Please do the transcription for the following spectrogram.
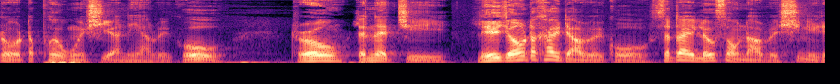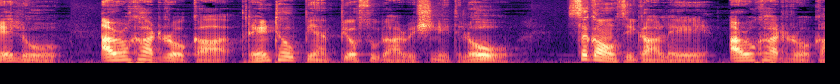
တော်တပ်ဖွဲ့ဝင်ရှိရာနေရာတွေကို drone လက်နက်ကြီးလေကြောင်းတိုက်ခိုက်တာတွေကိုစက်တိုက်လှုပ်ဆောင်တာတွေရှိနေတယ်လို့အာရခတော်ကသတင်းထုတ်ပြန်ပြောဆိုတာတွေရှိနေတယ်လို့ စစ်ကောင်စီကလည်းအာရခတော်က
